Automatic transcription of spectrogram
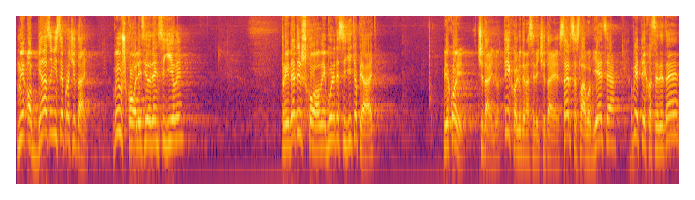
Ми обов'язані це прочитати. Ви в школі цілий день сиділи. Прийдете з школи будете сидіти опять. В якої читає? Тихо людина сидить, читає, серце слабо б'ється, ви тихо сидите.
